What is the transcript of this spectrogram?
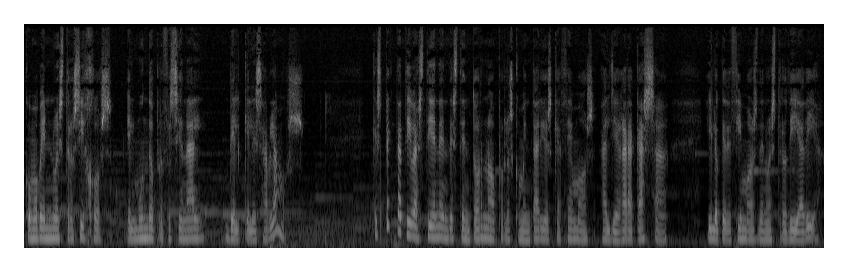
¿Cómo ven nuestros hijos el mundo profesional del que les hablamos? ¿Qué expectativas tienen de este entorno por los comentarios que hacemos al llegar a casa y lo que decimos de nuestro día a día?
